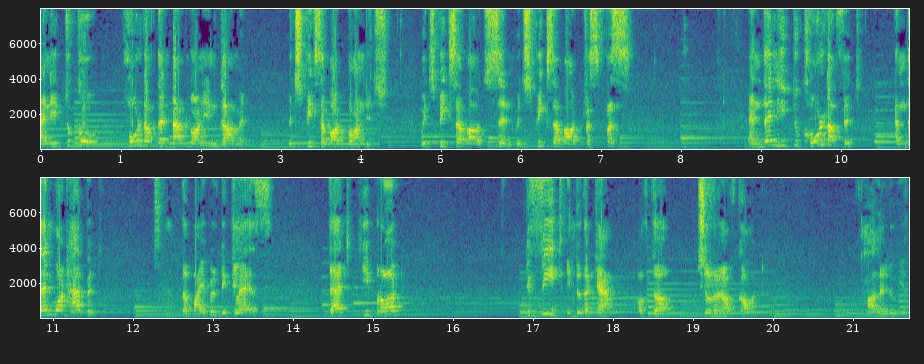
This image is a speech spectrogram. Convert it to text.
and he took hold of that Babylonian garment, which speaks about bondage, which speaks about sin, which speaks about trespass. And then he took hold of it and then what happened? The Bible declares that he brought defeat into the camp of the children of God. Hallelujah.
